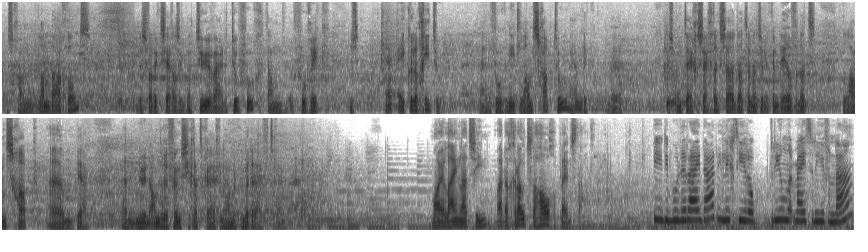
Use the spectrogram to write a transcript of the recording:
Dat is gewoon landbouwgrond. Dus wat ik zeg, als ik natuurwaarde toevoeg, dan voeg ik dus hè, ecologie toe. Dan voeg ik niet landschap toe. Hè, want ik, het is ontegenzeggelijk zo dat er natuurlijk een deel van het landschap um, ja, nu een andere functie gaat krijgen, namelijk een bedrijventerrein. Marjolein laat zien waar de grootste hal gepland staat. Zie je die boerderij daar? Die ligt hier op 300 meter hier vandaan.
